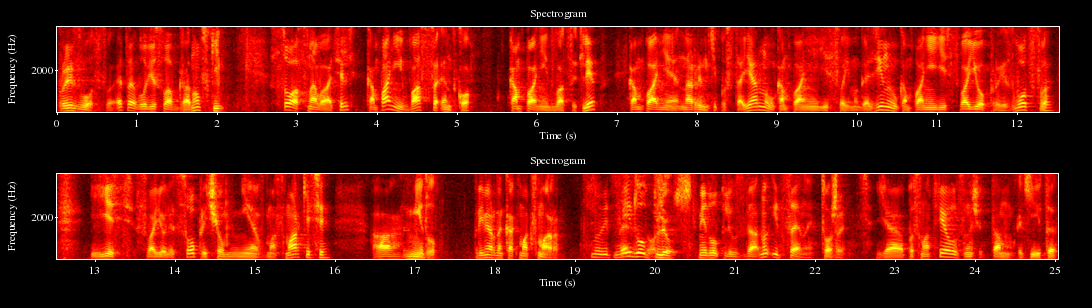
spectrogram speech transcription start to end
Производство. Это Владислав Грановский, сооснователь компании Vassa & Co. Компании 20 лет, компания на рынке постоянно, у компании есть свои магазины, у компании есть свое производство, есть свое лицо, причем не в масс-маркете, а middle. Примерно как Макс Мара. Ну и цены Middle тоже. Plus. Middle Plus, да. Ну и цены тоже. Я посмотрел, значит, там какие-то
